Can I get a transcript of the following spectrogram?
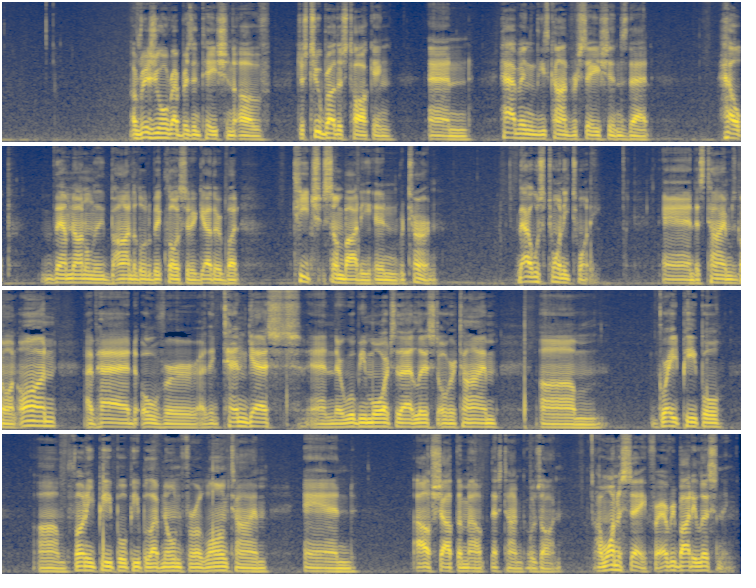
a visual representation of just two brothers talking and having these conversations that help them not only bond a little bit closer together, but teach somebody in return. That was 2020. And as time's gone on, I've had over, I think, 10 guests, and there will be more to that list over time. Um, great people, um, funny people, people I've known for a long time, and I'll shout them out as time goes on. I want to say for everybody listening,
